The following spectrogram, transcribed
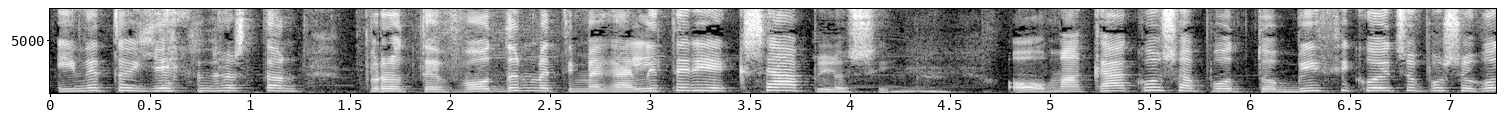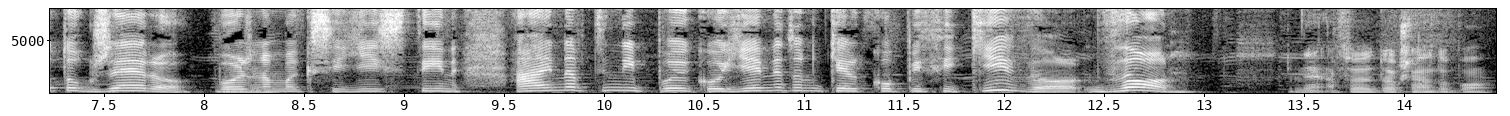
Είναι το γένος των πρωτευόντων με τη μεγαλύτερη εξάπλωση. Ο μακάκος από τον πίθηκο, έτσι όπως εγώ τον ξέρω, μπορείς να μου εξηγήσεις τι είναι. Α, είναι από την υποοικογένεια των κερκοπιθηκίδων. Ναι, αυτό δεν το ξέρω να το πω.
